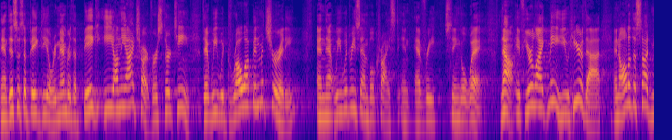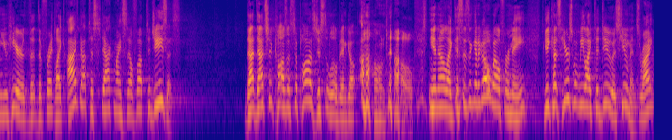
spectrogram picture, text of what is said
Man, this is a big deal. Remember the big E on the eye chart, verse 13, that we would grow up in maturity and that we would resemble Christ in every single way. Now, if you're like me, you hear that, and all of a sudden you hear the, the phrase, like, I've got to stack myself up to Jesus. That, that should cause us to pause just a little bit and go, oh no, you know, like this isn't gonna go well for me. Because here's what we like to do as humans, right?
